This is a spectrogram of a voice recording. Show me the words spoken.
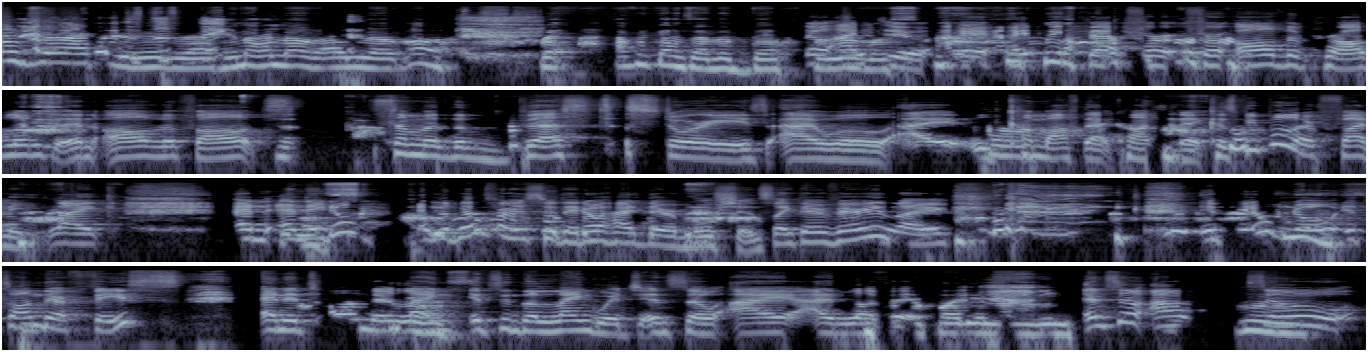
Exactly, exactly. No, I love, I love. Oh, but Africans are the best. No, I do. I, I think that for for all the problems and all the faults, some of the best stories I will I oh. come off that continent because people are funny like and and they don't and the best part is too they don't hide their emotions like they're very like if they don't know it's on their face and it's on their language it's in the language and so I I love it. and so I hmm. so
